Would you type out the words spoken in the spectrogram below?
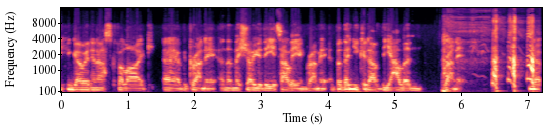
you can go in and ask for like uh, the granite, and then they show you the Italian granite, but then you could have the Allen granite. you know,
